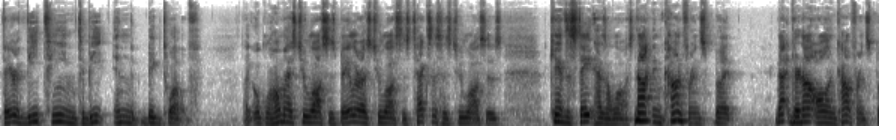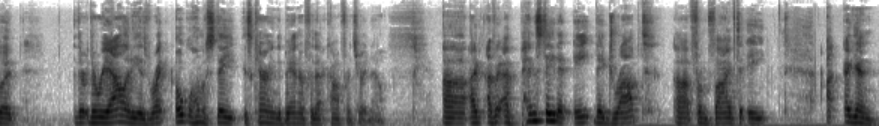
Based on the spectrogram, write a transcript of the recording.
they're the team to beat in the Big Twelve. Like Oklahoma has two losses, Baylor has two losses, Texas has two losses, Kansas State has a loss. Not in conference, but not they're not all in conference, but the the reality is right. Oklahoma State is carrying the banner for that conference right now. Uh, I, I've, I've Penn State at eight. They dropped uh, from five to eight. I, again,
